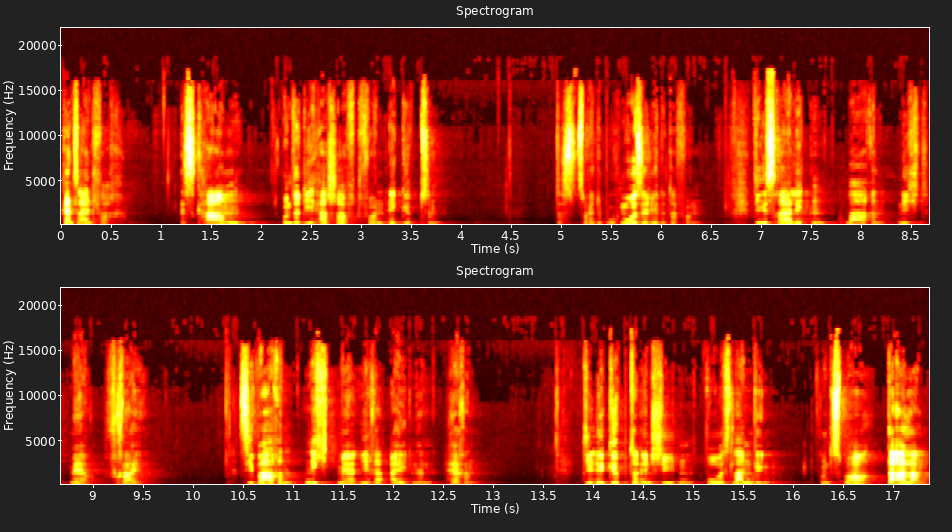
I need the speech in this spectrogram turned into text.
Ganz einfach. Es kam unter die Herrschaft von Ägypten. Das zweite Buch Mose redet davon. Die Israeliten waren nicht mehr frei. Sie waren nicht mehr ihre eigenen Herren. Die Ägypter entschieden, wo es lang ging. Und zwar da lang.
